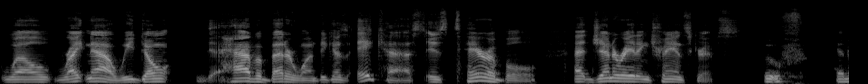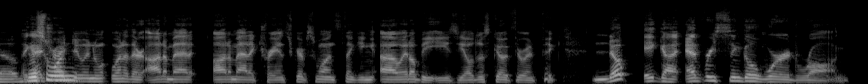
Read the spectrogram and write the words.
Well, right now we don't have a better one because Acast is terrible at generating transcripts. Oof. You know, Like I tried one. doing one of their automatic automatic transcripts once, thinking, "Oh, it'll be easy. I'll just go through and fix." Nope, it got every single word wrong.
